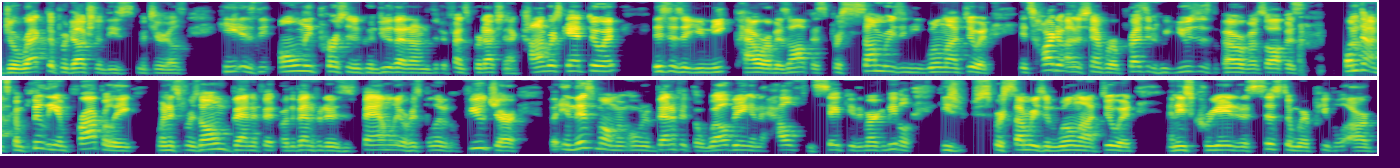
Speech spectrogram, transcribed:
direct the production of these materials. He is the only person who can do that under the Defense Production Act. Congress can't do it. This is a unique power of his office. For some reason, he will not do it. It's hard to understand for a president who uses the power of his office sometimes completely improperly when it's for his own benefit or the benefit of his family or his political future. But in this moment, when it would benefit the well being and the health and safety of the American people, he's for some reason will not do it. And he's created a system where people are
